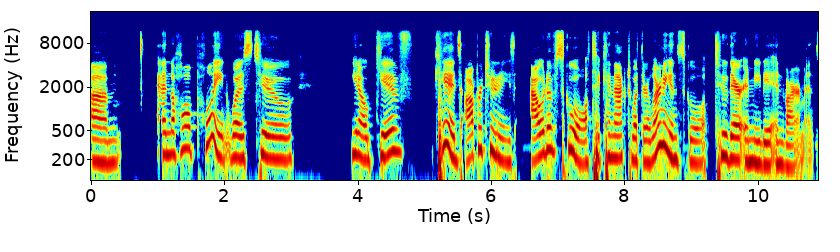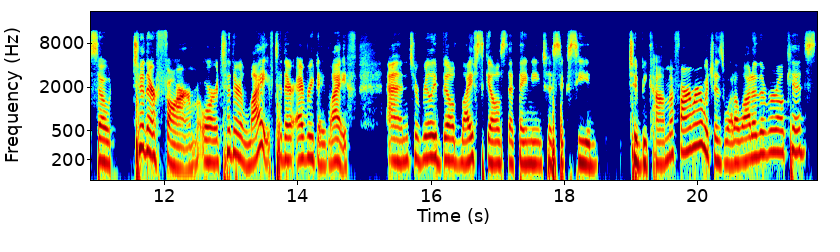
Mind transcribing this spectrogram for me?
Um, and the whole point was to, you know, give kids opportunities out of school to connect what they're learning in school to their immediate environment. So, to their farm or to their life, to their everyday life, and to really build life skills that they need to succeed to become a farmer, which is what a lot of the rural kids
